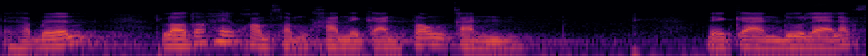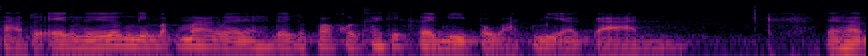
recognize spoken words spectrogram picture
นะครับดังนั้นเราต้องให้ความสำคัญในการป้องกัน ในการดูแลรักษาตัวเองในเรื่องนี้มาก ๆ เลยนะโดยเฉพาะคนไข้ที่เคยมีประวัติมีอาการนะครับ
